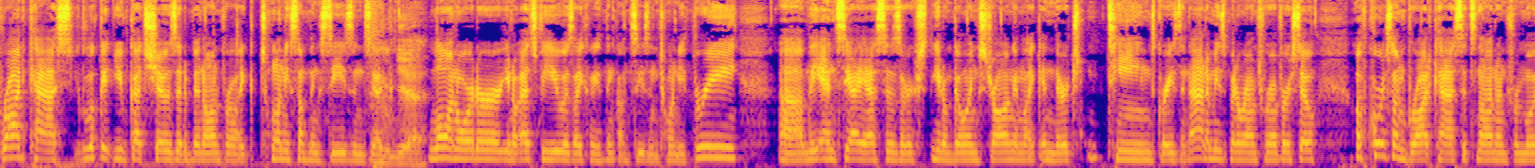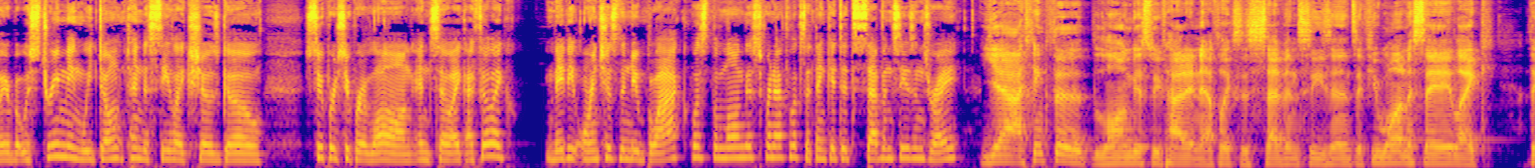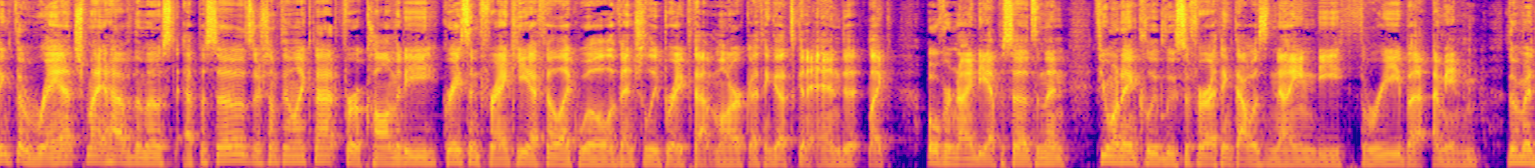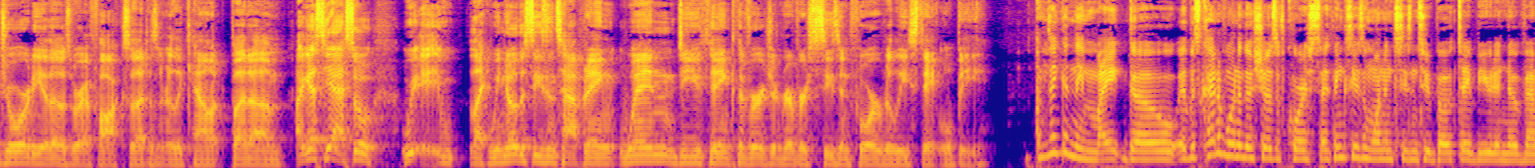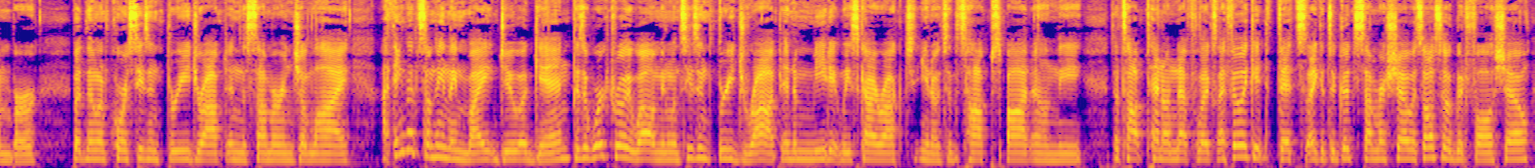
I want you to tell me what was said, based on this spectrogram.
broadcast, you look at you've got shows that have been on for like twenty something seasons. Like yeah, Law and Order. You know, SVU is like I think on season twenty three. Um, the NCISs are you know going strong and like in their teens. Grey's Anatomy's been around forever. So of course on broadcast it's not unfamiliar, but with streaming we don't tend to see like shows go super super long, and so like I feel like maybe Orange is the New Black was the longest for Netflix. I think it did seven seasons, right? Yeah, I think the longest we've had at Netflix is seven seasons. If you want to say like, I think The Ranch might have the most episodes or something like that for a comedy. Grace and Frankie, I feel like will eventually break that mark. I think that's going to end at like over 90 episodes. And then if you want to include Lucifer, I think that was 93. But I mean, the majority of those were at Fox, so that doesn't really count. But um, I guess yeah. So we like we know the season's happening. When do you think the Virgin River season four release date will be? I'm thinking they might go. It was kind of one of those shows. Of course, I think season one and season two both debuted in November. But then, of course, season three dropped in the summer in July. I think that's something they might do again because it worked really well. I mean, when season three dropped, it immediately skyrocketed, you know, to the top spot on the, the top 10 on Netflix. I feel like it fits, like it's a good summer show. It's also a good fall show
